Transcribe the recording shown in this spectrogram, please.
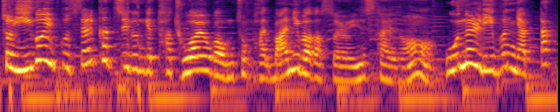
저 이거 입고 셀카 찍은 게 다 좋아요가 엄청 바- 많이 받았어요 인스타에서. 오늘 립은 약딱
